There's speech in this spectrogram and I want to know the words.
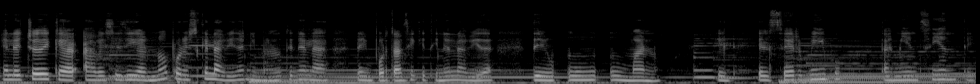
el hecho de que a, veces digan, no, pero es que la vida animal no tiene la, importancia que tiene la vida de un humano. El, ser vivo también siente,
